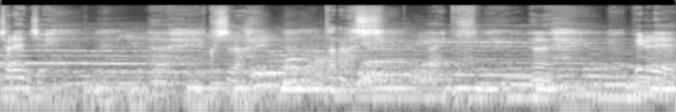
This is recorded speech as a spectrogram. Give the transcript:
チャレンジ、えー、櫛田棚橋、はいえー、フィンレ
